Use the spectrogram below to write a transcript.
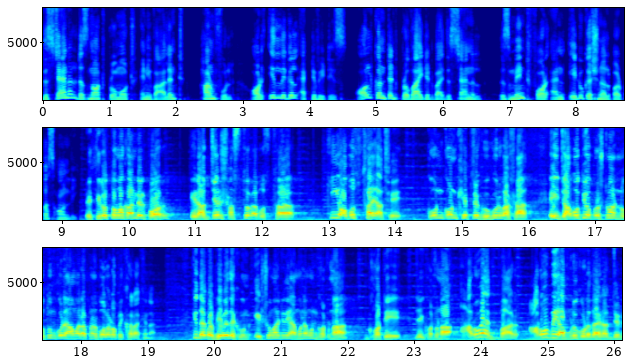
This channel does not promote any violent, harmful, or illegal activities. All content provided by this channel is meant for an educational purpose only. এই তিলোত্তমা কাণ্ডের পর এই রাজ্যের স্বাস্থ্য ব্যবস্থা কি অবস্থায় আছে কোন কোন ক্ষেত্রে ঘুঘুর বাসা এই যাবতীয় প্রশ্ন আর নতুন করে আমার আপনার বলার অপেক্ষা রাখে না কিন্তু একবার ভেবে দেখুন এই সময় যদি এমন এমন ঘটনা ঘটে যে ঘটনা আরও একবার আরও বেআব্রু করে দেয় রাজ্যের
